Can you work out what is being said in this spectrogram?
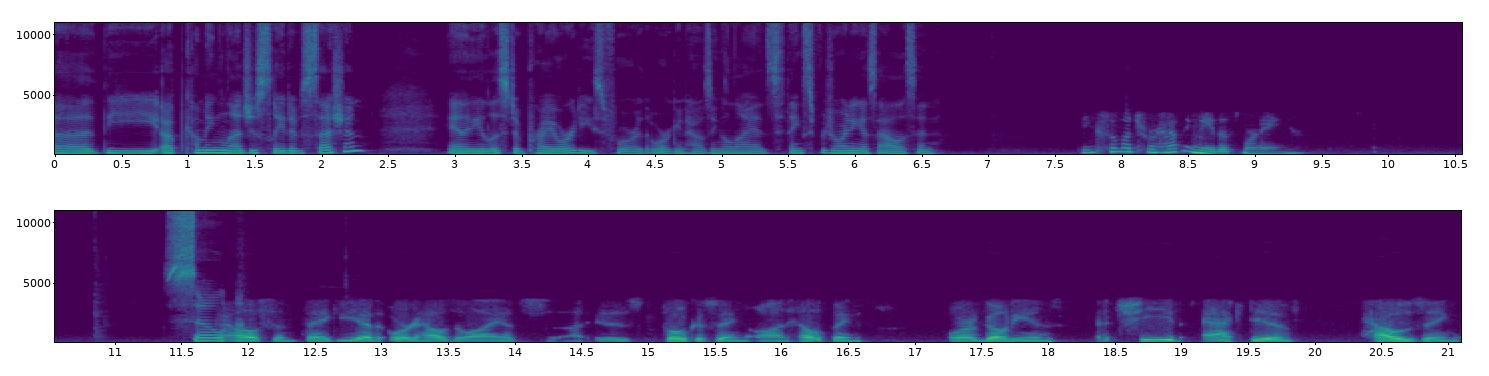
uh, the upcoming legislative session and the list of priorities for the Oregon Housing Alliance. Thanks for joining us, Allison. Thanks so much for having me this morning. So, Allison, thank you. Yeah, the Oregon Housing Alliance uh, is focusing on helping Oregonians achieve active housing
